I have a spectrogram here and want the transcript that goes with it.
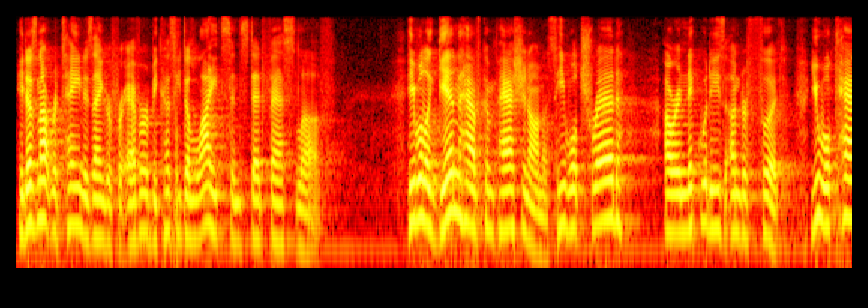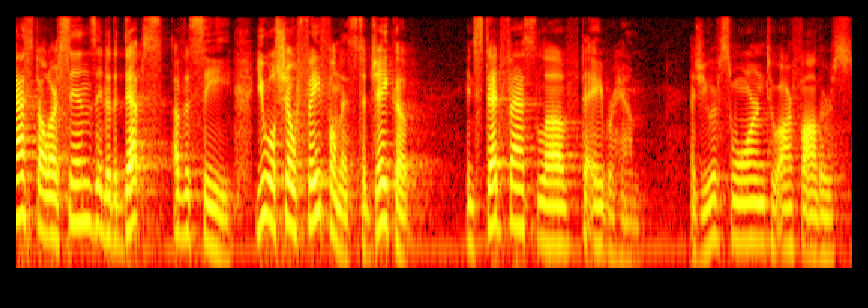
He does not retain his anger forever because he delights in steadfast love. He will again have compassion on us. He will tread our iniquities underfoot. You will cast all our sins into the depths of the sea. You will show faithfulness to Jacob in steadfast love to Abraham, as you have sworn to our fathers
